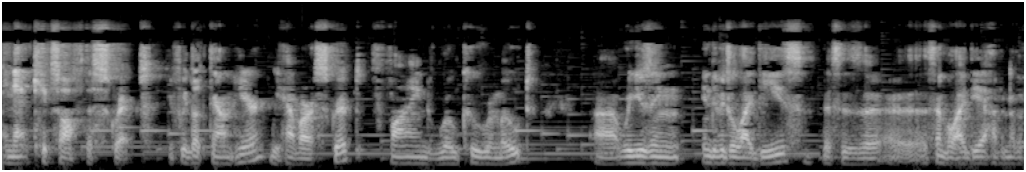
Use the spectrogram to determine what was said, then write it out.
And that kicks off the script. If we look down here, we have our script, find Roku remote. Uh, we're using individual IDs. This is a, a simple idea. I have another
